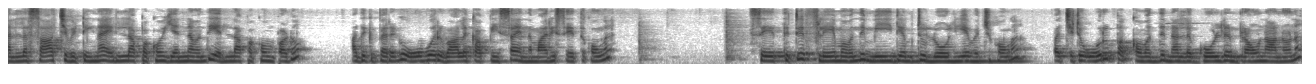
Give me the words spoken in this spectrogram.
நல்லா சாய்ச்சி விட்டிங்கன்னா எல்லா பக்கமும் எண்ணெய் வந்து எல்லா பக்கமும் படும். அதுக்கு பிறகு ஒவ்வொரு வாழைக்காய் பீஸாக இந்த மாதிரி சேர்த்துக்கோங்க. சேர்த்துட்டு ஃப்ளேமை வந்து மீடியம் டு லோலியே வச்சுக்கோங்க. வச்சுட்டு ஒரு பக்கம் வந்து நல்ல கோல்டன் ப்ரௌன் ஆனோன்னா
